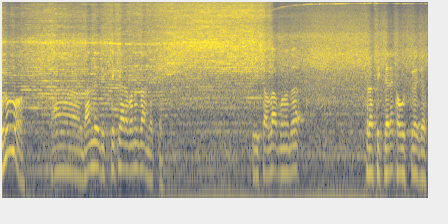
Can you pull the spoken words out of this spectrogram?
Bunun mu? Ha, ben de ligdeki arabanı zannettim. İnşallah bunu da trafiklere kavuşturacağız.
